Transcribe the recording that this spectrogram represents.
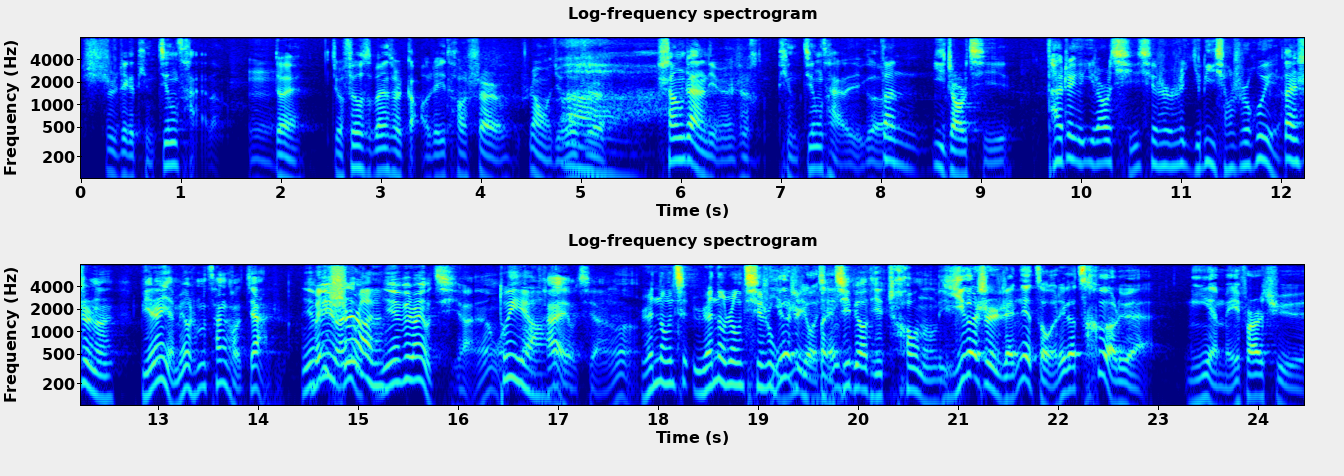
是这个挺精彩的。嗯，对，就 Phil Spencer 搞的这一套事儿，让我觉得是商战里面是挺精彩的一个，但一招棋。他这个一招棋其实是一力降十会呀，但是呢，别人也没有什么参考价值，因为微软有，啊因为微软有钱啊，对呀操太有钱了。人能人能扔七十五，一个是有钱本期标题超能力，一个是人家走的这个策略，你也没法去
